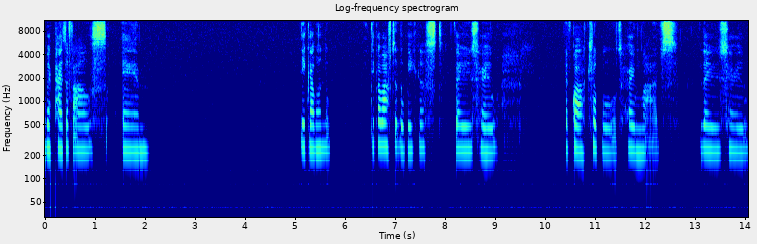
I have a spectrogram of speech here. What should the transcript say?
with pedophiles. Um, they go on the they go after the weakest, those who have got troubled home lives, those who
